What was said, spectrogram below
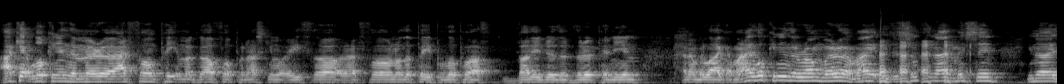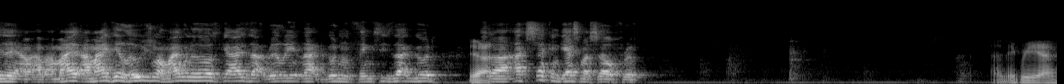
I kept looking in the mirror. I'd phone Peter McGough up and asking what he thought, and I'd phone other people up who I valued their, their opinion, and I'd be like, "Am I looking in the wrong mirror? Am I? Is there something I'm missing? You know, is it? Am I? Am I delusional? Am I one of those guys that really ain't that good and thinks he's that good? Yeah. So I, I second guess myself for a I think we uh,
